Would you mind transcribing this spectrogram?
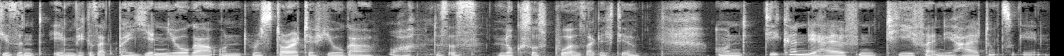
Die sind eben, wie gesagt, bei Yin Yoga und Restorative Yoga. Boah, das ist Luxus pur, sag ich dir. Und die können dir helfen, tiefer in die Haltung zu gehen.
